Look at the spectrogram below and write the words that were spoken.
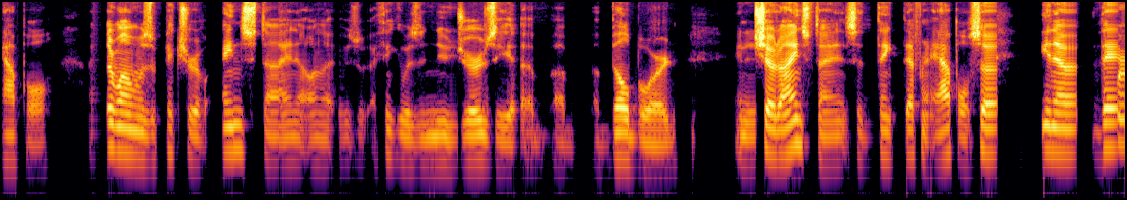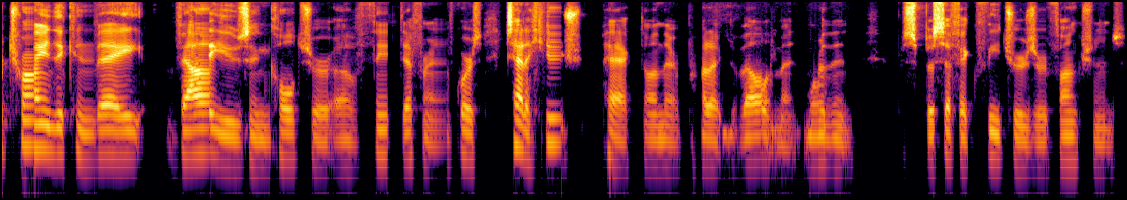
Apple. Another one was a picture of Einstein on a, it was I think it was in New Jersey, a, a, a billboard, and it showed Einstein. It said, "Think different, Apple." So, you know, they were trying to convey values and culture of think different. Of course, it's had a huge impact on their product development more than specific features or functions.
